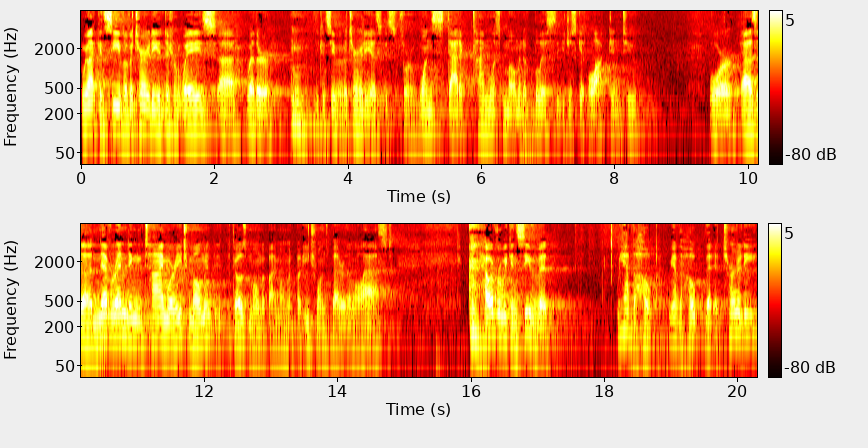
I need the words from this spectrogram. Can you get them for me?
We might conceive of eternity in different ways, uh, whether you conceive of eternity as, as sort of one static, timeless moment of bliss that you just get locked into, or as a never ending time where each moment, it goes moment by moment, but each one's better than the last. However, we conceive of it, we have the hope. We have the hope that eternity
